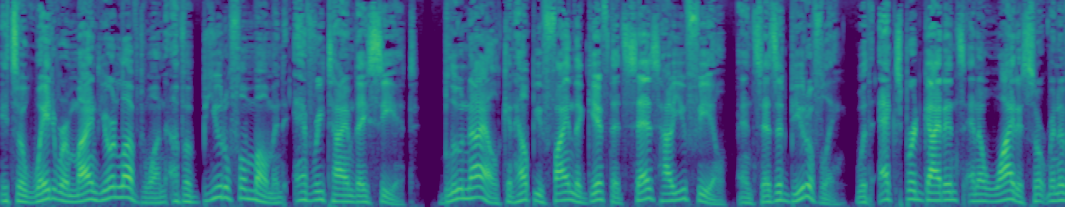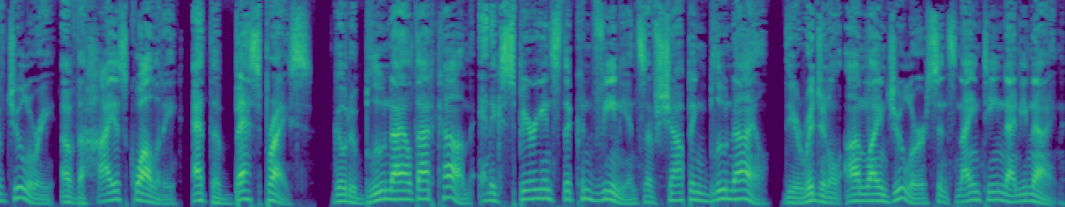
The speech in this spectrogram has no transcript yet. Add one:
It's a way to remind your loved one of a beautiful moment every time they see it. Blue Nile can help you find the gift that says how you feel and says it beautifully with expert guidance and a wide assortment of jewelry of the highest quality at the best price. Go to BlueNile.com and experience the convenience of shopping Blue Nile, the original online jeweler since 1999.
